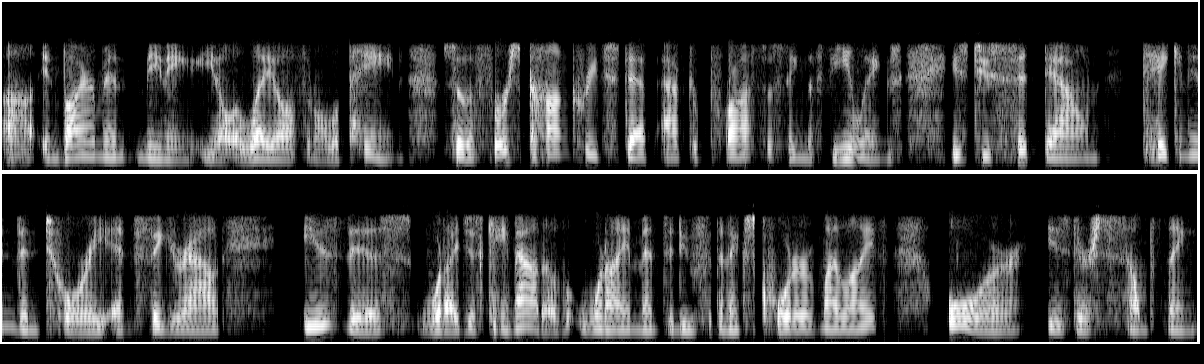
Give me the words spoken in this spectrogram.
uh, environment, meaning you know a layoff and all the pain. So the first concrete step after processing the feelings is to sit down, take an inventory, and figure out is this what I just came out of, what I am meant to do for the next quarter of my life, or is there something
